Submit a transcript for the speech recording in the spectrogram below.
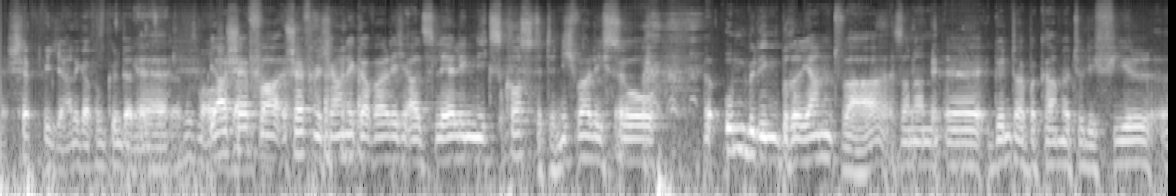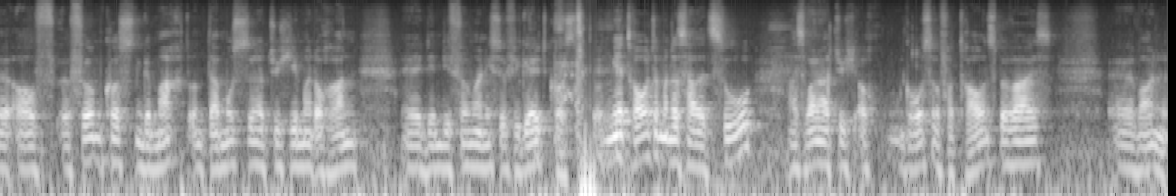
Der Chefmechaniker von Günter Netzer, äh, das muss man auch ja, sagen. Chef war Chefmechaniker, weil ich als Lehrling nichts kostete. Nicht, weil ich so äh, unbedingt brillant war, sondern äh, Günther bekam natürlich viel äh, auf äh, Firmenkosten gemacht und da musste natürlich jemand auch ran, äh, dem die Firma nicht so viel Geld kostet. Und mir traute man das halt zu. Das war natürlich auch ein großer Vertrauensbeweis. Äh, war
